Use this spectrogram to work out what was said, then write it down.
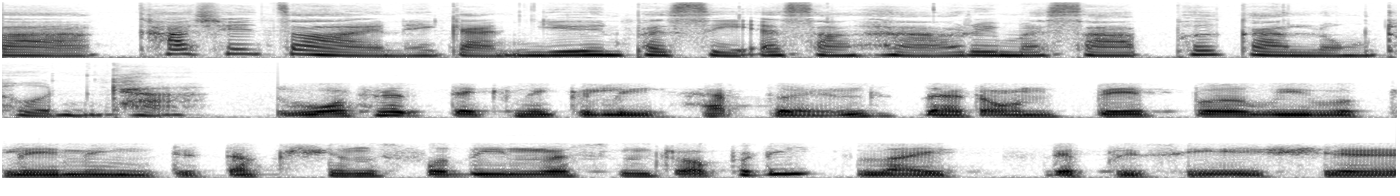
จากค่าใช้จ่ายในการยื่นภาษีอสังหาริมทรัพย์เพื่อการลงทุนค่ะ What had technically happened that on paper we were claiming deductions for the investment property, like depreciation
